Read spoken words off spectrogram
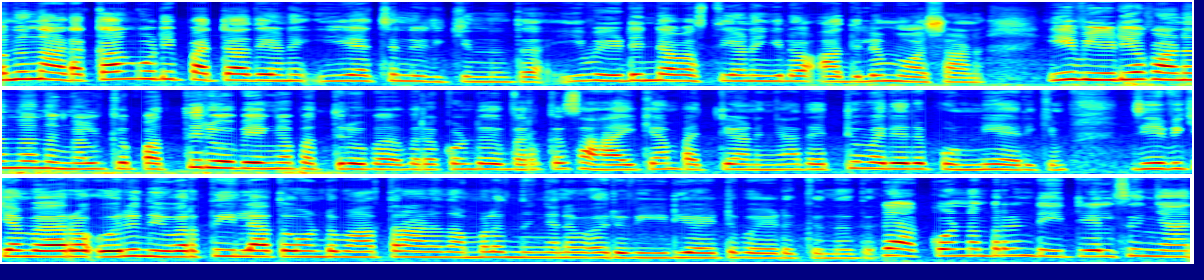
ഒന്ന് നടക്കാൻ കൂടി പറ്റാതെയാണ് ഈ അച്ഛൻ ഇരിക്കുന്നത്. ഈ വീടിന്റെ അവസ്ഥയാണെങ്കിലോ അതിലും മോശമാണ്. ഈ വീഡിയോ കാണുന്ന നിങ്ങൾക്ക് പത്ത് രൂപയെങ്കിൽ പത്ത് രൂപ ഇവരെ കൊണ്ട് ഇവർക്ക് സഹായിക്കാൻ പറ്റുകയാണെങ്കിൽ അത് ഏറ്റവും വലിയൊരു പുണ്യമായിരിക്കും. ജീവിക്കാൻ വേറെ ഒരു നിവർത്തി ഇല്ലാത്തതുകൊണ്ട് മാത്രമാണ് നമ്മൾ ഇന്നിങ്ങനെ ഒരു വീഡിയോ ആയിട്ട് പോയി എടുക്കുന്നത്. അക്കൗണ്ട് നമ്പറും ഡീറ്റെയിൽസും ഞാൻ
